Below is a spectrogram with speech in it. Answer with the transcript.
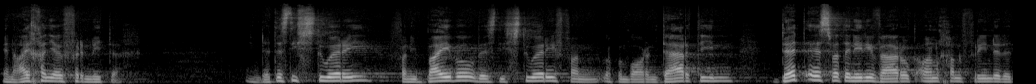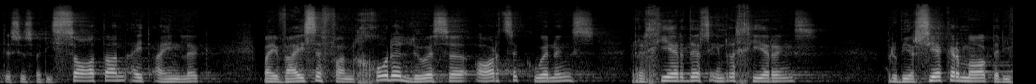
en hy gaan jou vernietig. En dit is die storie van die Bybel, dis die storie van Openbaring 13 Dit is wat in hierdie wêreld aangaan vriende, dit is soos wat die Satan uiteindelik by wyse van goddelose aardse konings, regerders en regerings probeer seker maak dat die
